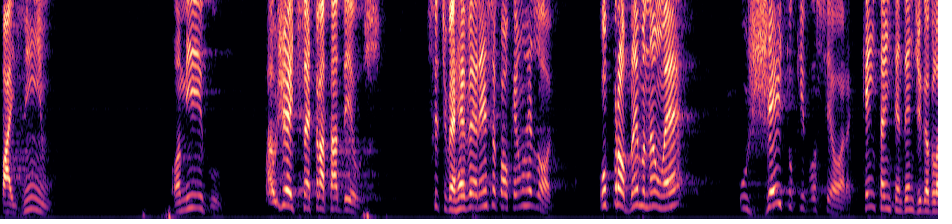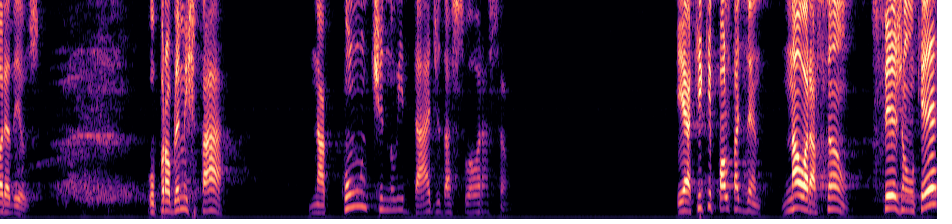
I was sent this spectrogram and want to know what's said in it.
paizinho, amigo. Qual é o jeito de você tratar Deus? Se tiver reverência, qualquer um resolve. O problema não é o jeito que você ora. Quem está entendendo, diga glória a Deus. O problema está na continuidade da sua oração. E é aqui que Paulo está dizendo: na oração, sejam o quê?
